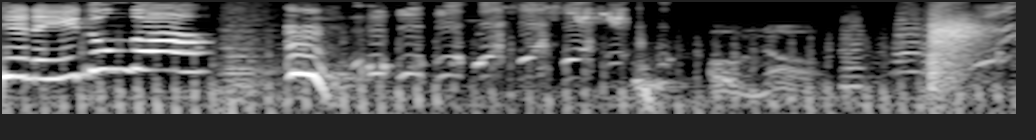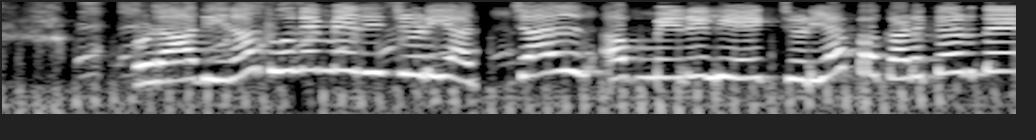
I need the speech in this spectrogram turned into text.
तुझे नहीं दूँगा। उड़ा दी ना तूने मेरी चिड़िया। चल अब मेरे लिए एक चिड़िया पकड़ कर दे।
